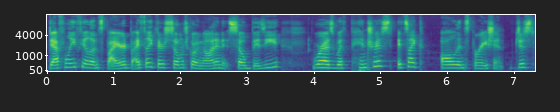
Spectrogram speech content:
definitely feel inspired, but I feel like there's so much going on and it's so busy. Whereas with Pinterest, it's like all inspiration. Just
